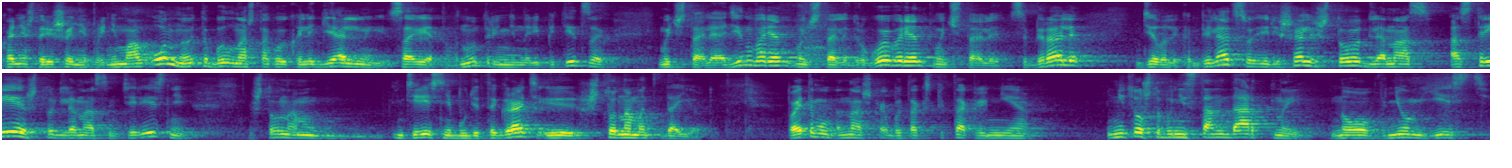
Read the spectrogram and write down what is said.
Конечно, решение принимал он, но это был наш такой коллегиальный совет внутренний на репетициях. Мы читали один вариант, мы читали другой вариант, мы читали, собирали, делали компиляцию и решали, что для нас острее, что для нас интереснее, что нам интереснее будет играть и что нам это дает. Поэтому наш как бы так спектакль не, не то чтобы нестандартный, но в нем есть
